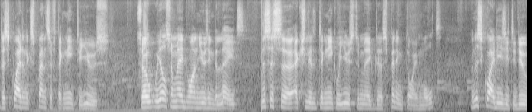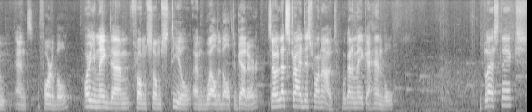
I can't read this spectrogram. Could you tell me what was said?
this is quite an expensive technique to use. So we also made one using the lathe. This is uh, actually the technique we use to make the spinning toy mold. And this is quite easy to do and affordable. Or you make them from some steel and weld it all together. So let's try this one out. We're gonna make a handle plastics.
